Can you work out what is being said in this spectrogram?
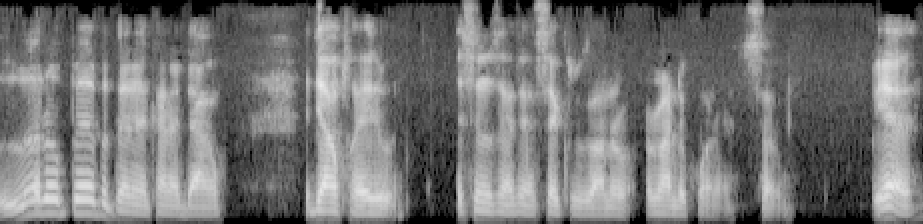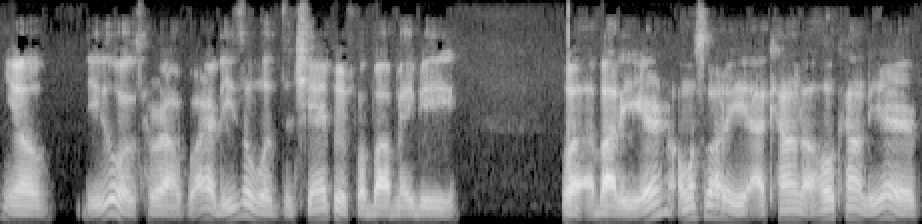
a little bit, but then it kind of down, it downplayed as soon as 1996 was on around the corner. So, but yeah, you know, Diesel was around fire. Diesel was the champion for about maybe what about a year, almost about a, year, a count, a whole calendar year.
